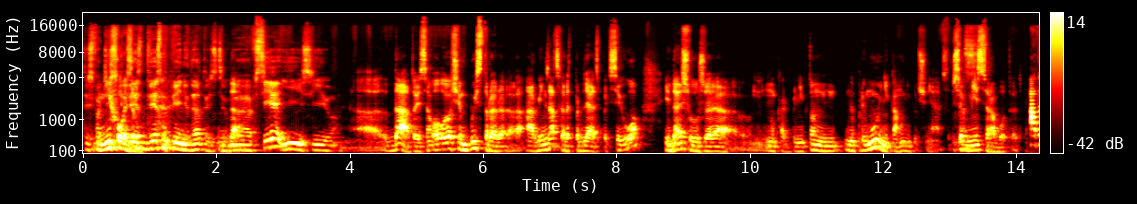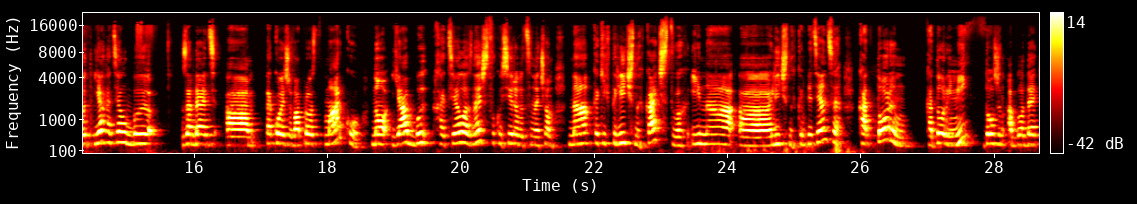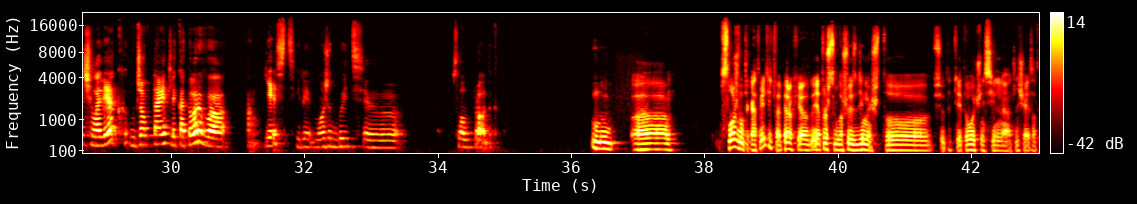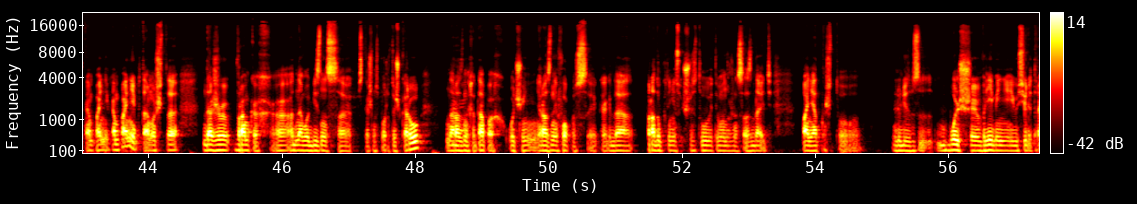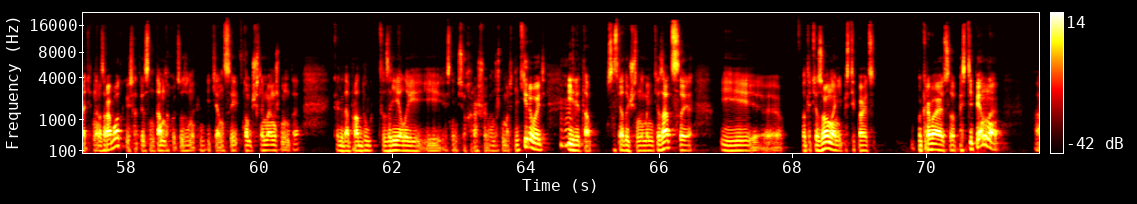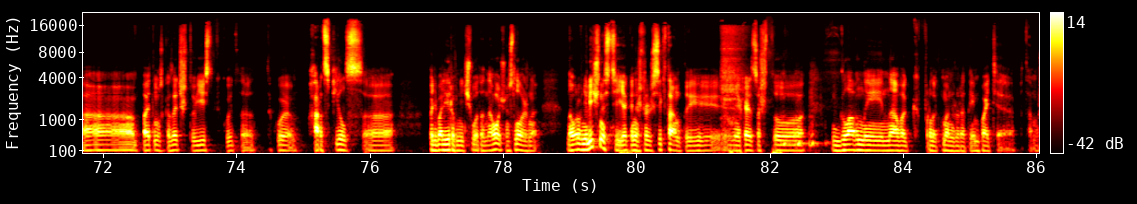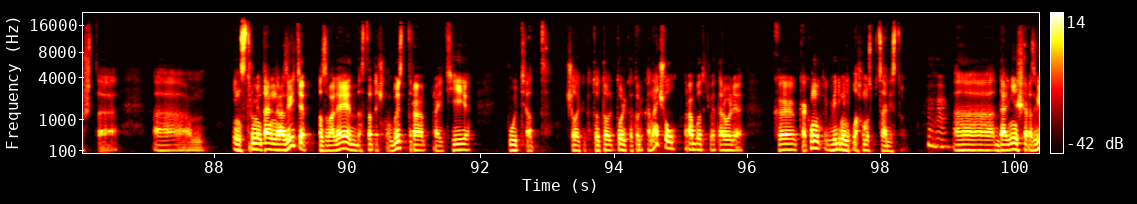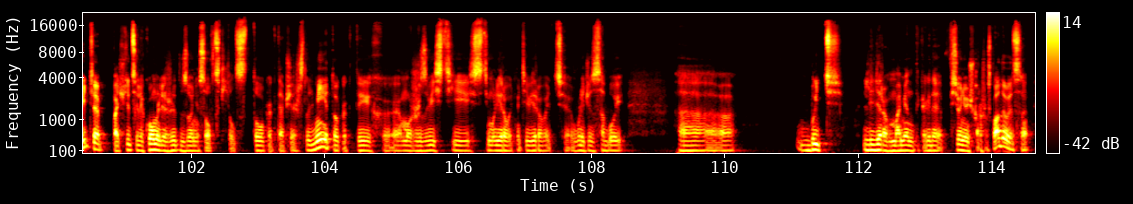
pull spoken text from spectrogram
То есть, не ходим. Две, две ступени, да? То есть, да. Э, все и CEO. Э, да, то есть очень быстро организация распределяется под CEO, и дальше уже, ну, как бы никто напрямую никому не подчиняется. Все вместе работают. А вот я хотела бы задать а, такой же вопрос Марку, но я бы хотела, знаешь, сфокусироваться на чем? На каких-то личных качествах и на а, личных компетенциях, которым, которыми должен обладать человек, в джоб-тайтле которого там есть или может быть э, слово продукт? Ну, э, сложно так ответить. Во-первых, я, я тоже соглашусь с Димой, что все-таки это очень сильно отличается от компании к компании, потому что даже в рамках э, одного бизнеса, скажем, sport.ru, на разных этапах очень разные фокусы. Когда продукта не существует, его нужно создать. Понятно, что люди больше времени и усилий тратят на разработку, и, соответственно, там находится зона компетенции, в том числе менеджмента, когда продукт зрелый и с ним все хорошо, его нужно маркетировать, mm-hmm. или там сосредоточиться на монетизации, и э, вот эти зоны, они постепаются, покрываются постепенно, э, поэтому сказать, что есть какой-то такой hard skills, э, превалирование чего-то, на очень сложно. На уровне личности я, конечно же, сектант, и мне кажется, что главный навык продукт-менеджера — это эмпатия, потому что э, инструментальное развитие позволяет достаточно быстро пройти путь от человека, кто только-только начал работать в этой роли, к какому-то, видимо, неплохому специалисту. Uh-huh. Дальнейшее развитие почти целиком лежит в зоне soft skills. То, как ты общаешься с людьми, то, как ты их э, можешь завести, стимулировать, мотивировать, увлечь за собой – Э, быть лидером в моменты, когда все не очень хорошо складывается,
